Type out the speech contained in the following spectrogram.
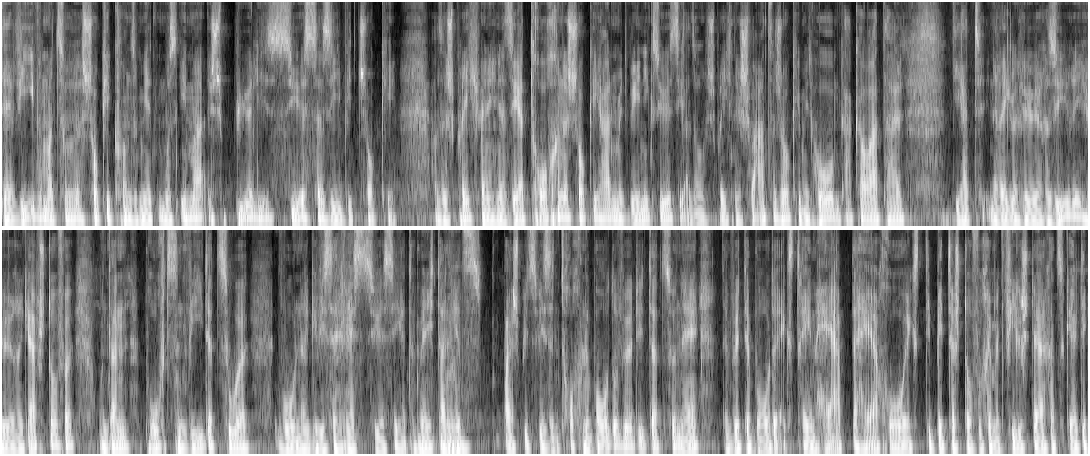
der Wein, wo man zu Schoki konsumiert, muss immer spürlich süßer sein wie Schoki. Also sprich, wenn ich eine sehr trockene Schoki habe mit wenig Süße, also sprich eine schwarze Schoki mit hohem Kakaoanteil, die hat in der Regel höhere Säure, höhere Gerbstoffe und dann braucht es einen Wein dazu, wo eine gewisse Restsüße hat. Und wenn ich dann mhm. jetzt beispielsweise einen trockenen Bordeaux würde ich dazu nehmen, dann wird der Bordeaux extrem herb daherkommen, die Bitterstoffe kommen viel stärker zu Geltung.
